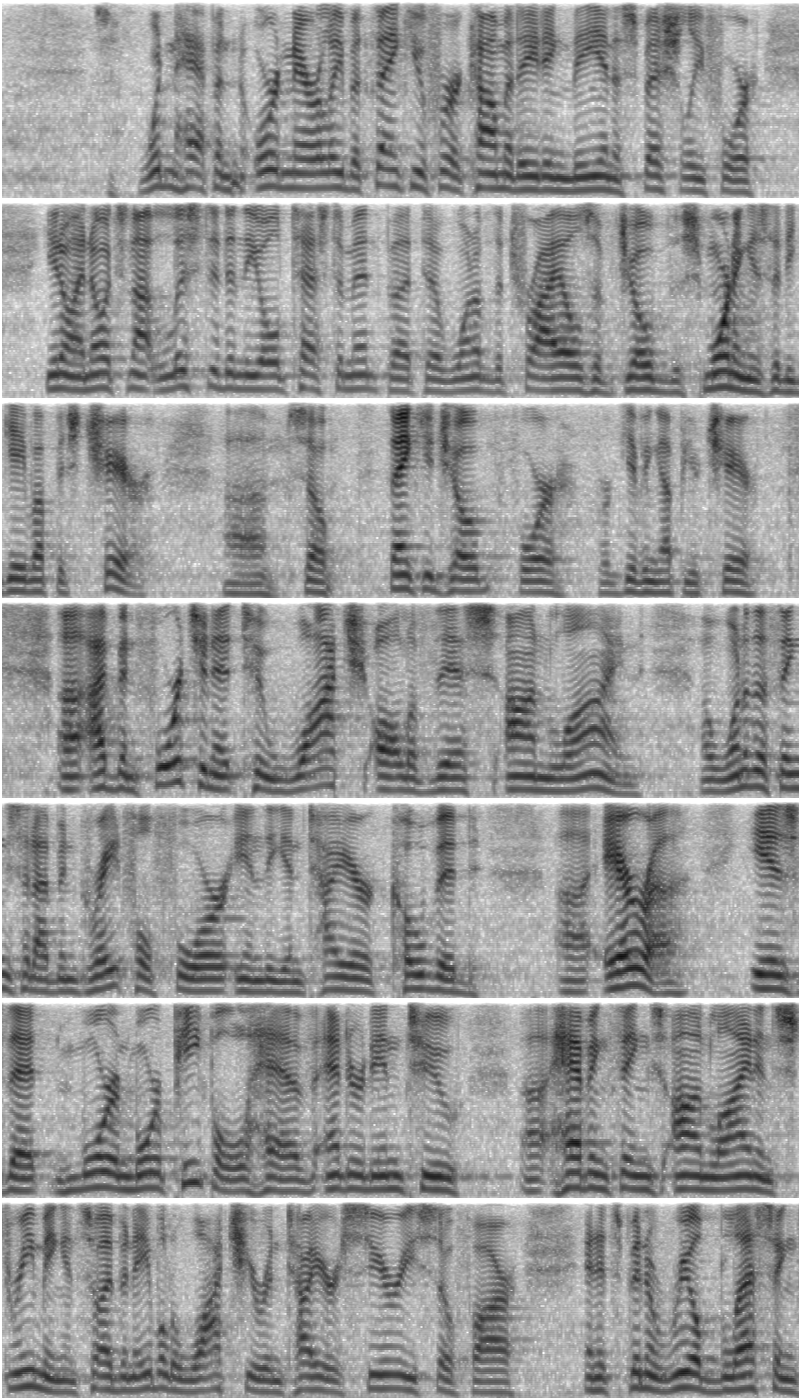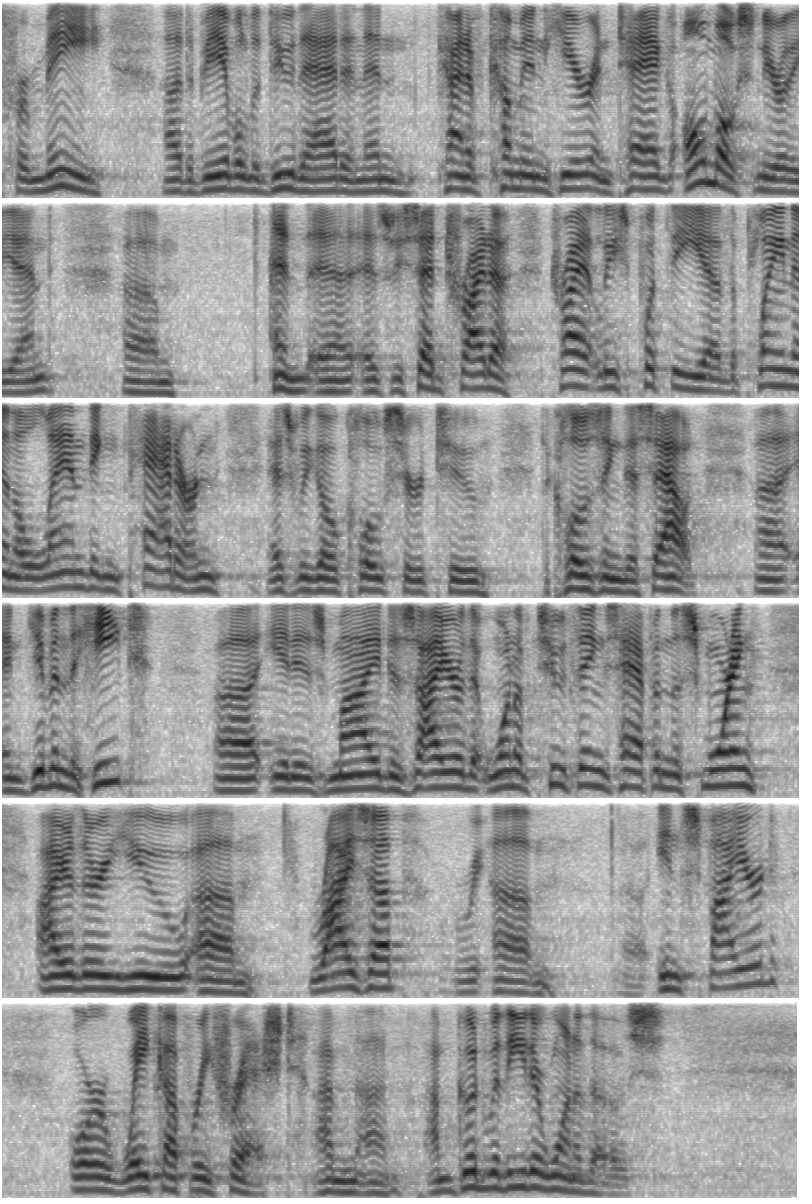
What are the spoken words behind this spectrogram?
wouldn't happen ordinarily, but thank you for accommodating me, and especially for, you know, I know it's not listed in the Old Testament, but uh, one of the trials of Job this morning is that he gave up his chair. Uh, so thank you, Job, for, for giving up your chair. Uh, I've been fortunate to watch all of this online. Uh, one of the things that I've been grateful for in the entire COVID uh, era is that more and more people have entered into uh, having things online and streaming. And so I've been able to watch your entire series so far. And it's been a real blessing for me uh, to be able to do that and then kind of come in here and tag almost near the end. Um, and uh, as we said, try to try at least put the uh, the plane in a landing pattern as we go closer to, to closing this out. Uh, and given the heat, uh, it is my desire that one of two things happen this morning: either you um, rise up um, uh, inspired, or wake up refreshed. I'm I'm, I'm good with either one of those.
